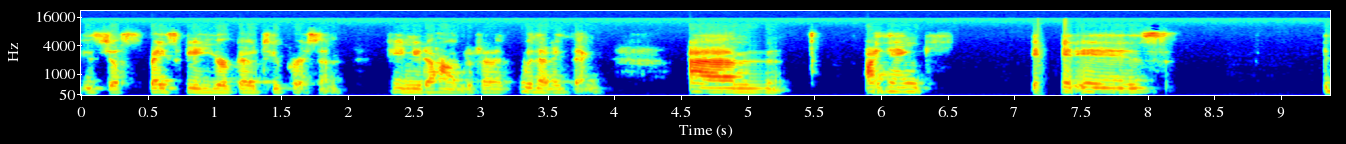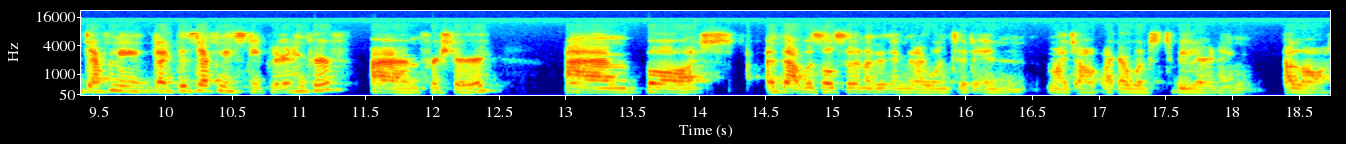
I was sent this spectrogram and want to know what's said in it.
is just basically your go-to person if you need a hand with, with anything. Um, I think it, it is definitely like there's definitely a steep learning curve um for sure. Um but that was also another thing that I wanted in my job. Like I wanted to be learning a lot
